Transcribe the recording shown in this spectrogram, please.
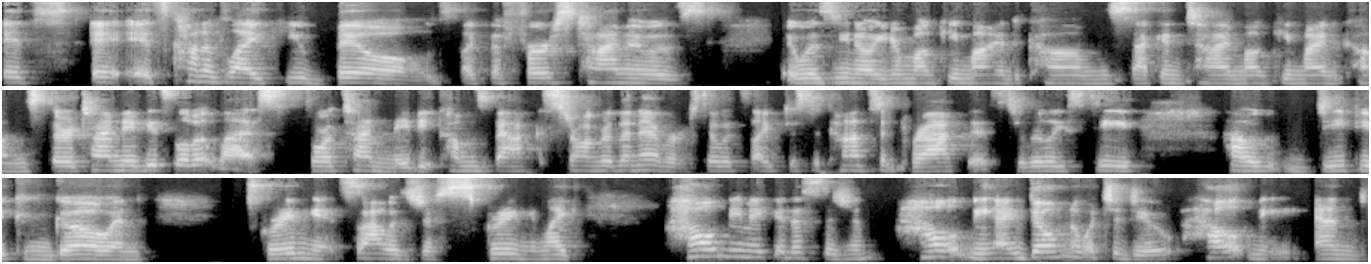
it's it, it's kind of like you build. Like the first time it was it was you know your monkey mind comes second time monkey mind comes third time maybe it's a little bit less fourth time maybe it comes back stronger than ever. So it's like just a constant practice to really see how deep you can go and screaming it. So i was just screaming like help me make a decision. Help me. I don't know what to do. Help me. And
